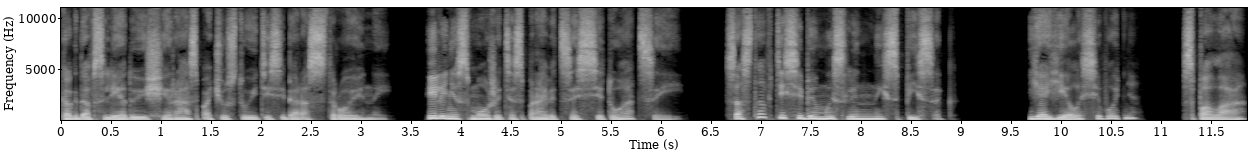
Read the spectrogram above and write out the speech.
Когда в следующий раз почувствуете себя расстроенной или не сможете справиться с ситуацией, составьте себе мысленный список. Я ела сегодня, спала,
